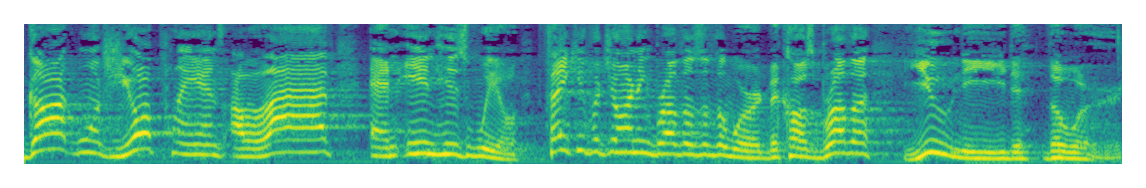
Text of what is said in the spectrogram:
God wants your plans alive and in His will. Thank you for joining Brothers of the Word because, brother, you need the Word.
